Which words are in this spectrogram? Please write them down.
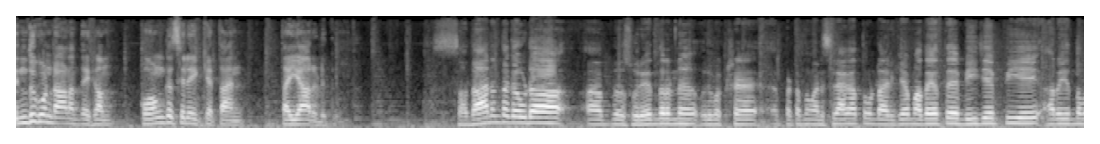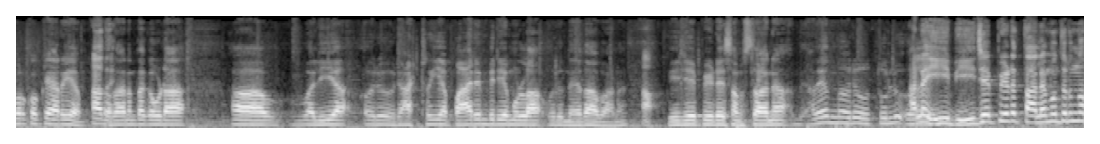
എന്തുകൊണ്ടാണ് അദ്ദേഹം കോൺഗ്രസിലേക്ക് എത്താൻ തയ്യാറെടുക്കുന്നത്? സദാനന്ദ ഗൗഡ സുരേന്ദ്രന് ഒരു പക്ഷേ പെട്ടെന്ന് മനസ്സിലാകാത്തതുകൊണ്ടായിരിക്കാം. അദ്ദേഹത്തെ ബി ജെ പിയെ അറിയുന്നവർക്കൊക്കെ അറിയാം സദാനന്ദ ഗൗഡ വലിയ ഒരു രാഷ്ട്രീയ പാരമ്പര്യമുള്ള ഒരു നേതാവാണ്. ബി ജെ പിയുടെ സംസ്ഥാന അതൊന്നും ഒരു തുലു അല്ല ഈ ബി ജെ പിയുടെ തലമുതിർന്ന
